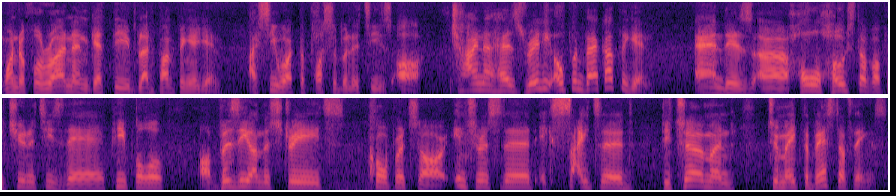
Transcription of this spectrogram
wonderful run and get the blood pumping again. I see what the possibilities are. China has really opened back up again and there's a whole host of opportunities there. People are busy on the streets, corporates are interested, excited, determined to make the best of things.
